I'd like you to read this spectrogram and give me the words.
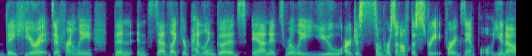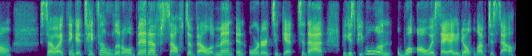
they hear it differently than instead like you're peddling goods and it's really you are just some person off the street, for example, you know? So I think it takes a little bit of self development in order to get to that because people will, will always say, I don't love to sell.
